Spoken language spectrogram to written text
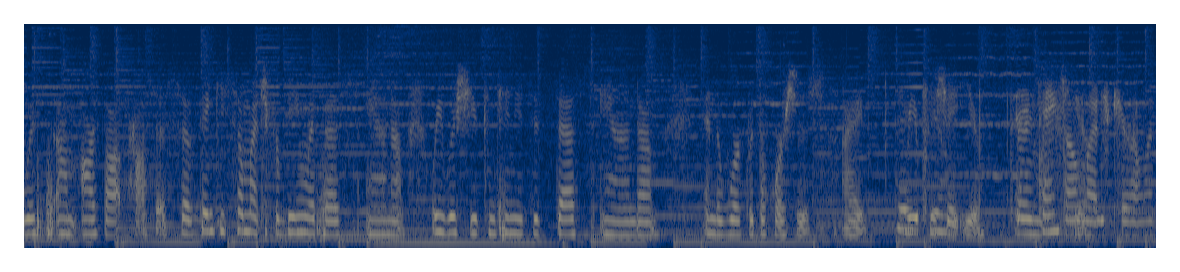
with um, our thought process. So thank you so much for being with us, and um, we wish you continued success and um, and the work with the horses. I we you. appreciate you. Thank, Thank you so much, Carolyn.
